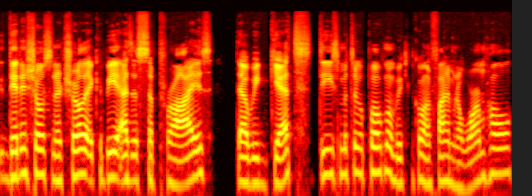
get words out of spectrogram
they didn't show us in a trailer. It could be as a surprise that we get these mythical Pokemon. We can go and find them in a wormhole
